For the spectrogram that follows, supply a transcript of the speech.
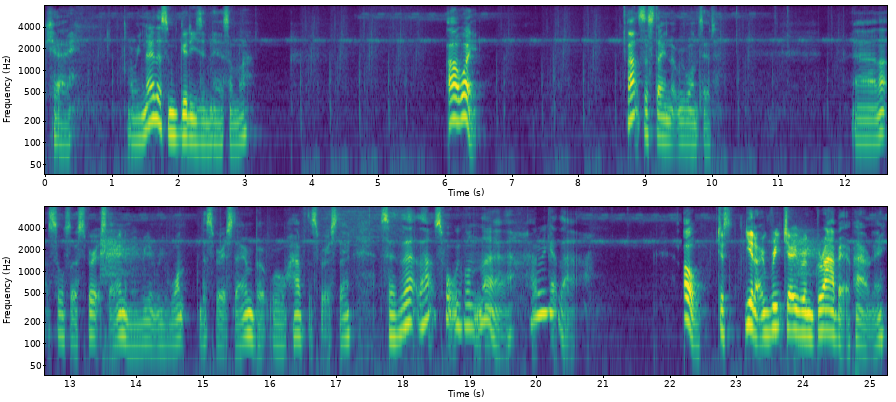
Okay. Well, we know there's some goodies in here somewhere. Oh, wait. That's the stone that we wanted. Uh, that's also a spirit stone. I mean, we didn't really want the spirit stone, but we'll have the spirit stone. So that that's what we want there. How do we get that? Oh, just, you know, reach over and grab it, apparently.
